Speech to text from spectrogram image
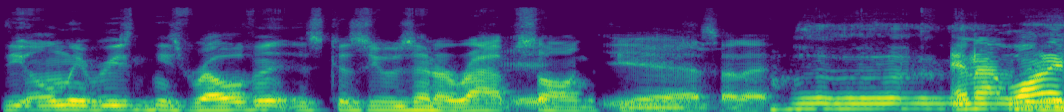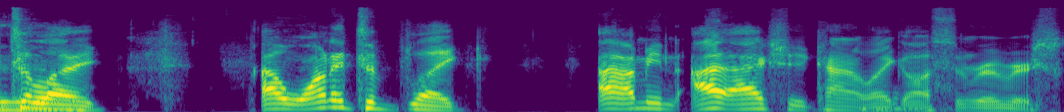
The only reason he's relevant is because he was in a rap song. a few Yeah, I saw that. And I wanted to like, I wanted to like, I mean, I actually kind of like Austin Rivers.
